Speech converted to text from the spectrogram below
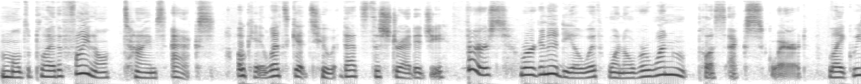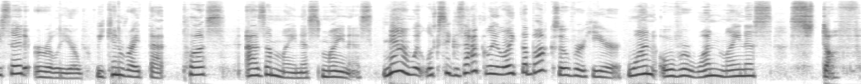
multiply the final times x. Okay, let's get to it. That's the strategy. First, we're going to deal with 1 over 1 plus x squared. Like we said earlier, we can write that plus as a minus minus. Now it looks exactly like the box over here. 1 over 1 minus stuff.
